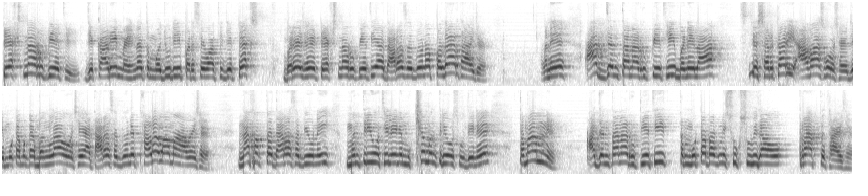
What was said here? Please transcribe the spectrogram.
ટેક્સના રૂપિયેથી જે કાળી મહેનત મજૂરી પરસેવાથી જે ટેક્સ ભરે છે ટેક્સના રૂપિયેથી આ ધારાસભ્યોના પગાર થાય છે. અને આ જનતાના રૂપિયેથી બનેલા જે સરકારી આવાસો છે, જે મોટા મોટા બંગલાઓ છે, આ ધારાસભ્યોને ફાળવવામાં આવે છે. ના ફક્ત ધારાસભ્યો નહીં, મંત્રીઓથી લઈને મુખ્યમંત્રીઓ સુધીને તમામને આ જનતાના રૂપિયેથી મોટાભાગની સુખ સુવિધાઓ પ્રાપ્ત થાય છે.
